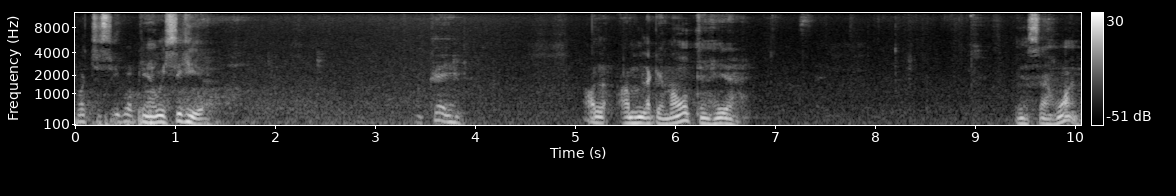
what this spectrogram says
What to see? What can we see here? Okay. I'm like a mountain here in San Juan.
